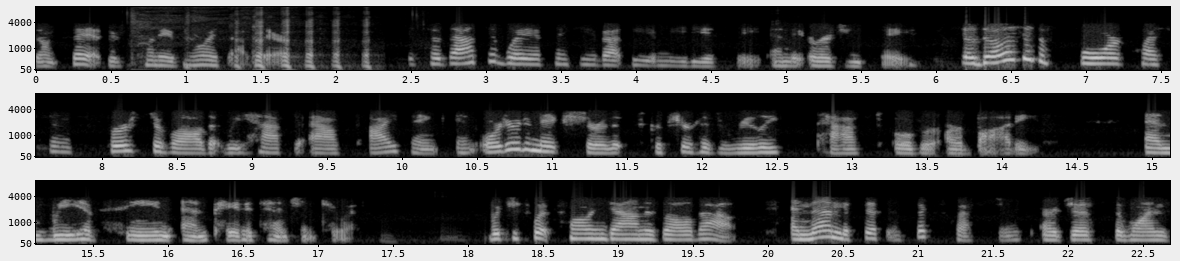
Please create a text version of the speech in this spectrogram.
don't say it. There's plenty of noise out there. so that's a way of thinking about the immediacy and the urgency. So those are the four questions, first of all, that we have to ask, I think, in order to make sure that Scripture has really passed over our bodies and we have seen and paid attention to it, which is what slowing down is all about. And then the fifth and sixth questions are just the ones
